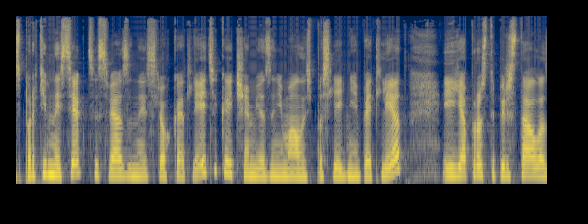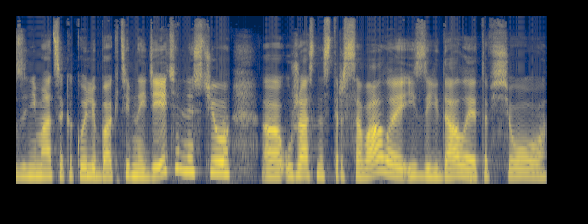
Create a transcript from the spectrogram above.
спортивной секции, связанной с легкой атлетикой, чем я занималась последние пять лет. И я просто перестала заниматься какой-либо активной деятельностью, а, ужасно стрессовала и заедала это все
